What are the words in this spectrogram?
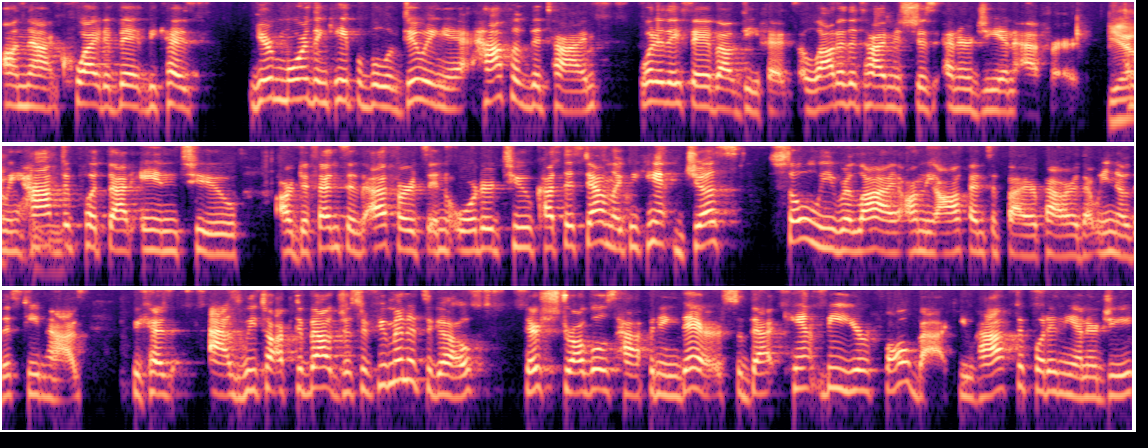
on that quite a bit because you're more than capable of doing it half of the time. What do they say about defense? A lot of the time, it's just energy and effort. Yeah. And we have mm-hmm. to put that into our defensive efforts in order to cut this down. Like, we can't just solely rely on the offensive firepower that we know this team has, because as we talked about just a few minutes ago, there's struggles happening there. So that can't be your fallback. You have to put in the energy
